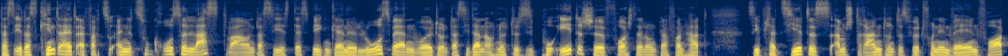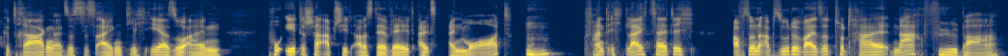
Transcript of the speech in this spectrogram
dass ihr das Kind halt einfach zu eine zu große Last war und dass sie es deswegen gerne loswerden wollte und dass sie dann auch noch diese poetische Vorstellung davon hat. Sie platziert es am Strand und es wird von den Wellen fortgetragen. Also es ist eigentlich eher so ein poetischer Abschied aus der Welt als ein Mord. Mhm. Fand ich gleichzeitig auf so eine absurde Weise total nachfühlbar,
